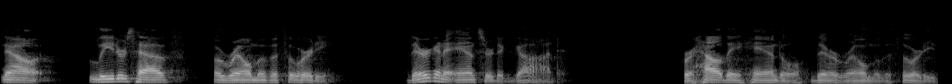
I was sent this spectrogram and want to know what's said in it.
Now, leaders have a realm of authority. They're going to answer to God for how they handle their realm of authority.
